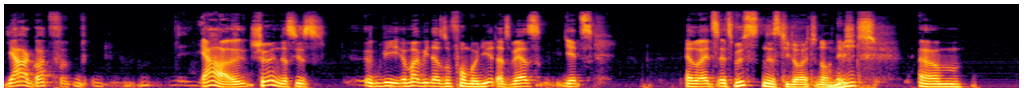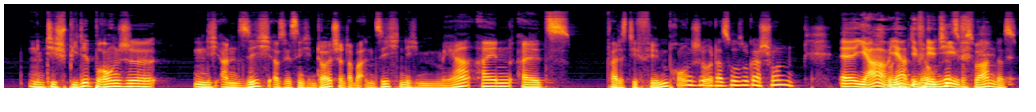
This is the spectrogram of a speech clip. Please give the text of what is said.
ja, Gott, ja, schön, dass ihr es irgendwie immer wieder so formuliert, als wäre es jetzt, also als, als wüssten es die Leute noch nicht. Nimmt, Ähm, nimmt die Spielebranche nicht an sich, also jetzt nicht in Deutschland, aber an sich nicht mehr ein als, war das die Filmbranche oder so sogar schon? äh, ja, Oder ja, definitiv. Was war denn das?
